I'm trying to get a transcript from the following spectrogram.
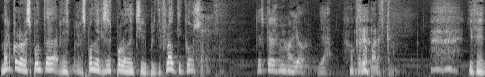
Marco le responde, res- responde que es por lo de chilpitifláuticos, que es que eres muy mayor, ya, aunque no parezca. Dice,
